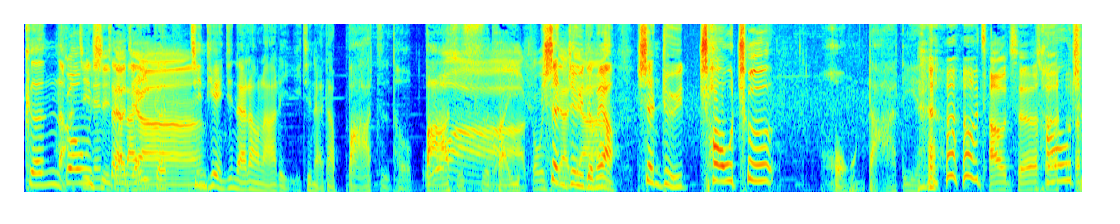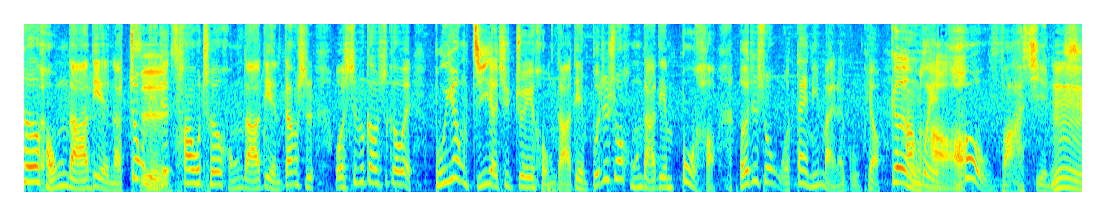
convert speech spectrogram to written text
根呢、啊？恭喜大家！今天再来一根，今天已经来到哪里？已经来到八字头，八十四块一，甚至于怎么样？甚至于超车。宏达电 超车，超车宏达电呐，重点是超车宏达电。当时我是不是告诉各位，不用急着去追宏达电？不是说宏达电不好，而是说我带你买的股票更会后发先至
